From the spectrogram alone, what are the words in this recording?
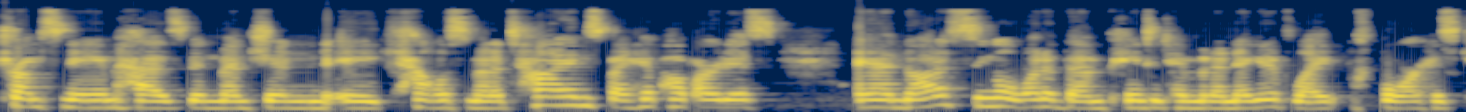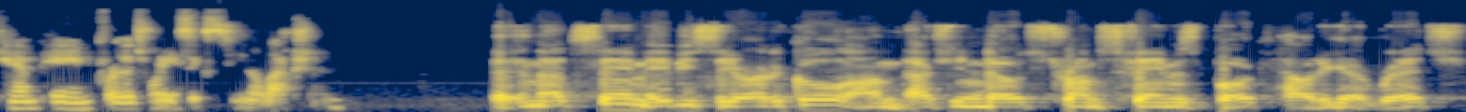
Trump's name has been mentioned a countless amount of times by hip hop artists, and not a single one of them painted him in a negative light before his campaign for the 2016 election. In that same ABC article, um, actually notes Trump's famous book, How to Get Rich,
